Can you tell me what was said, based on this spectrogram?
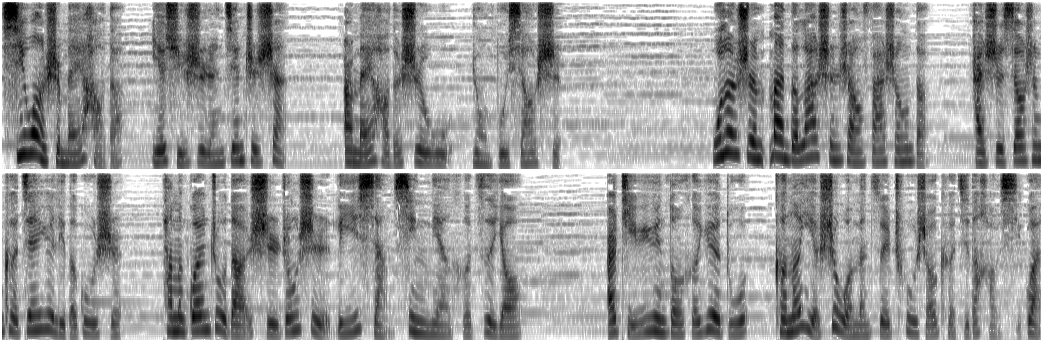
希望是美好的，也许是人间至善，而美好的事物永不消逝。无论是曼德拉身上发生的。还是《肖申克监狱》里的故事，他们关注的始终是理想、信念和自由，而体育运动和阅读可能也是我们最触手可及的好习惯，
